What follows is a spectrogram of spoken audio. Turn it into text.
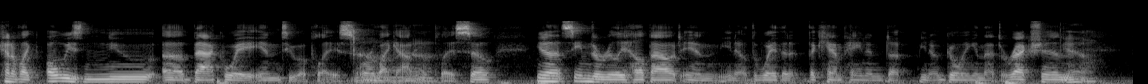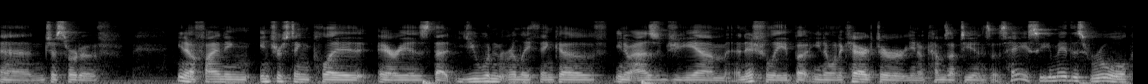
kind of like always knew a back way into a place or Oh, like out of a place. So, you know, that seemed to really help out in you know the way that the campaign ended up you know going in that direction Yeah. and just sort of you know finding interesting play areas that you wouldn't really think of you know as a gm initially but you know when a character you know comes up to you and says hey so you made this rule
